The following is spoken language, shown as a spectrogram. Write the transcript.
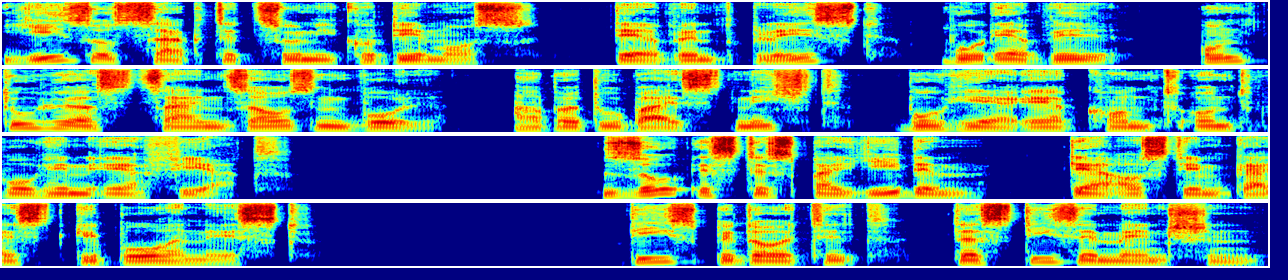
Jesus sagte zu Nikodemus, der Wind bläst, wo er will, und du hörst sein Sausen wohl, aber du weißt nicht, woher er kommt und wohin er fährt. So ist es bei jedem, der aus dem Geist geboren ist. Dies bedeutet, dass diese Menschen,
